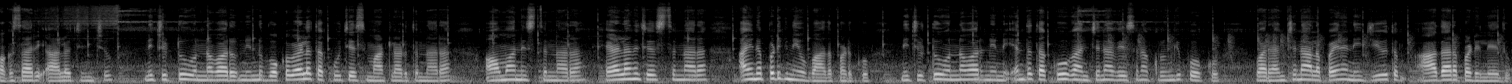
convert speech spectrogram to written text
ఒకసారి ఆలోచించు. నీ చుట్టూ ఉన్నవారు నిన్ను ఒకవేళ తక్కువ చేసి మాట్లాడుతున్నారా అవమానిస్తున్నారా హేళన చేస్తున్నారా అయినప్పటికీ నీవు బాధపడకు. నీ చుట్టూ ఉన్నవారు నిన్ను ఎంత తక్కువగా అంచనా వేసినా కృంగిపోకు. వారి అంచనాలపైన నీ జీవితం ఆధారపడి లేదు.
